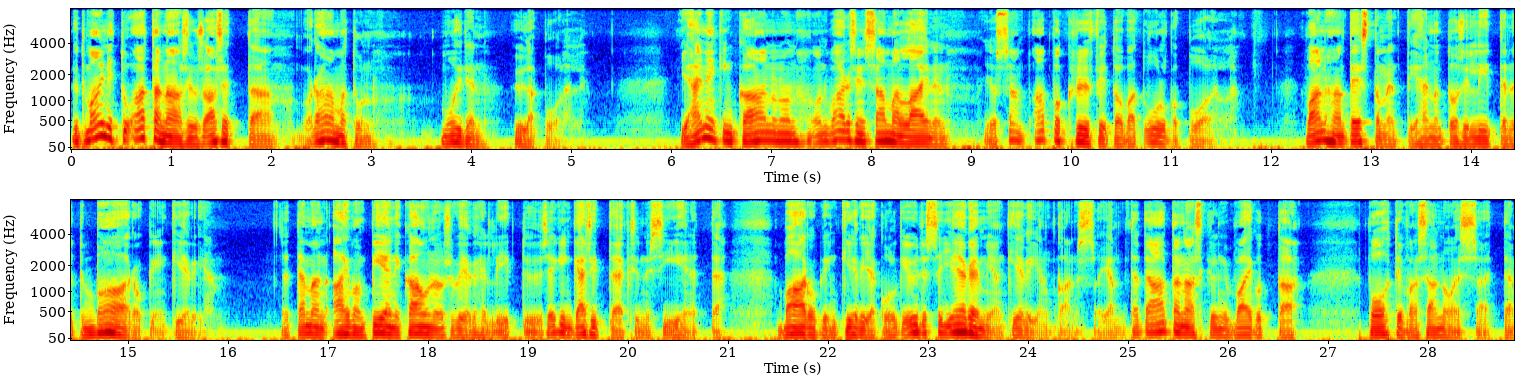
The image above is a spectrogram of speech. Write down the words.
Nyt mainittu Atanasius asettaa raamatun muiden yläpuolelle. Ja hänenkin kaanon on, on varsin samanlainen, jossa apokryfit ovat ulkopuolella. Vanhaan testamenttiin hän on tosi liittänyt Baarokin kirjan. Ja tämän aivan pieni kauneusvirhe liittyy sekin käsittääkseni siihen, että Baarukin kirja kulki yhdessä Jeremian kirjan kanssa. Ja tätä Atanaskin vaikuttaa pohtivan sanoessa, että,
